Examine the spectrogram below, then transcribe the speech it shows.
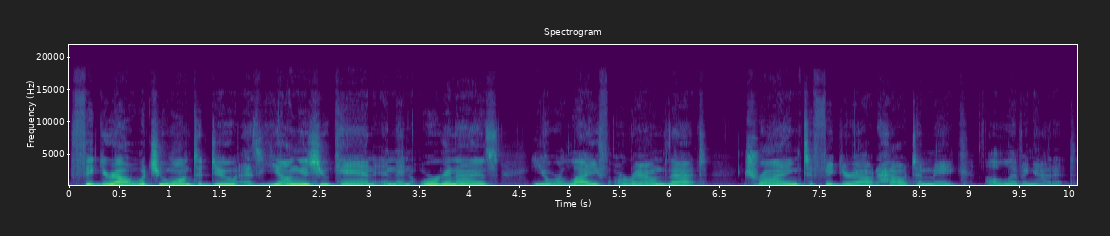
Figure out what you want to do as young as you can and then organize your life around that, trying to figure out how to make a living at it.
